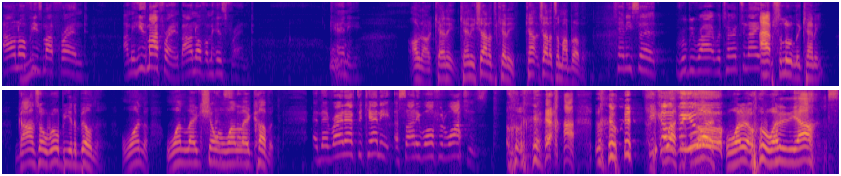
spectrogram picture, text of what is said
I don't know if he's my friend. I mean, he's my friend, but I don't know if I'm his friend. Kenny. Oh no, Kenny. Kenny. Shout out to Kenny. Shout out to my brother. Kenny said Ruby Riot return tonight. Absolutely, Kenny. Gonzo will be in the building. One one leg showing, one leg covered. and then right after Kenny, Asani Walford watches. he coming for you! What, what, what are the odds?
